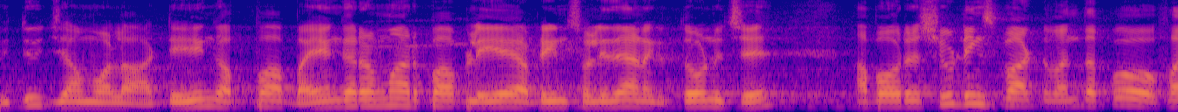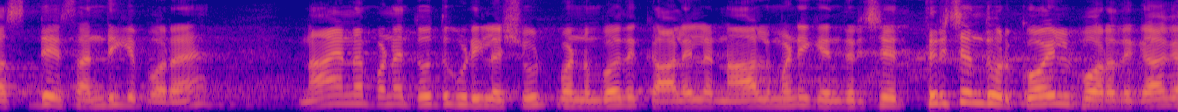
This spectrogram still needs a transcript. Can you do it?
வித்யுத் ஜாம்வாலா? அட்டேங்க அப்பா பயங்கரமா இருப்பாப்லையே அப்படின்னு சொல்லி தான் எனக்கு தோணுச்சு. அப்போ ஒரு ஷூட்டிங் ஸ்பாட் வந்தப்போ ஃபர்ஸ்ட் டே சந்திக்க போறேன். நான் என்ன பண்ணேன் தூத்துக்குடியில் ஷூட் பண்ணும்போது காலையில் நாலு மணிக்கு எந்திரிச்சு திருச்செந்தூர் கோயில் போகிறதுக்காக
